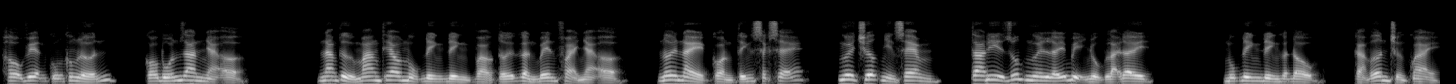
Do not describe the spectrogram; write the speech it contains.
Hậu viện cũng không lớn, có bốn gian nhà ở. Nam tử mang theo mục đình đình vào tới gần bên phải nhà ở, nơi này còn tính sạch sẽ, ngươi trước nhìn xem, ta đi giúp ngươi lấy bị nhục lại đây. Mục đình đình gật đầu, cảm ơn trưởng quầy.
